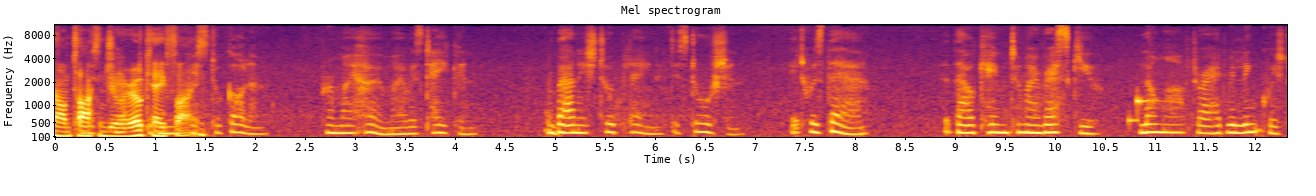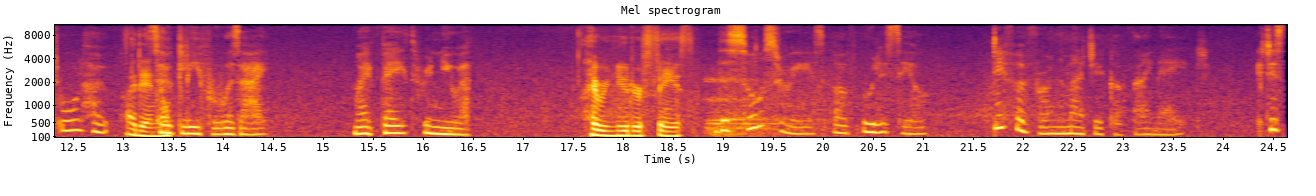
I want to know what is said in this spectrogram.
Oh, I'm talking to her. Okay, fine. golem. From my home I was taken and banished to a plane of distortion. It was there that thou came to my rescue, long after I had relinquished all hope. Hi, Daniel. So gleeful was I. My faith reneweth. I renewed her faith. The sorceries of Oolacile differ from the magic of thine age. It is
